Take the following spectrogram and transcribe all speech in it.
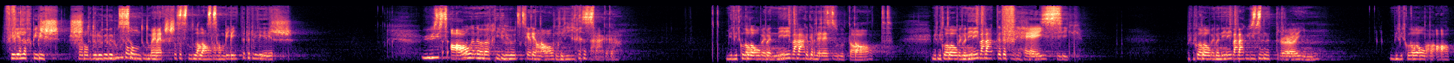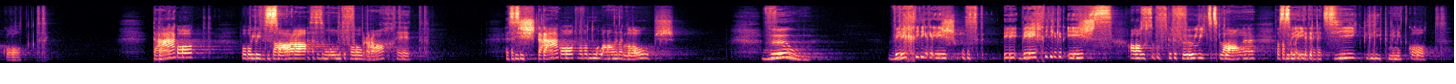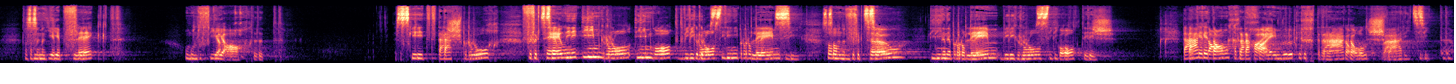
Vielleicht bist du schon darüber raus und du merkst, dass du langsam bitter wirst. Uns allen möchte ich heute genau das Gleiche sagen. Wir glauben nicht wegen dem Resultat. Wir glauben nicht wegen der Verheißung. Wir glauben nicht wegen unseren Träumen. Wir glauben an Gott. Der Gott, der bei Sarah ein Wunder vollbracht hat. Es ist der Gott, wo du an glaubst. Weil wichtiger ist, auf wichtiger ist es, als auf die Erfüllung zu gelangen, dass man in der Beziehung bleibt mit Gott. Dass man die pflegt und auf die achtet. Es gibt den Spruch, erzähl nicht deinem, deinem Gott, wie gross deine Probleme sind, sondern erzähl deinen Problemen, wie gross dein Gott ist. Dieser Gedanke der kann einem wirklich tragen, auch durch schwere Zeiten.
